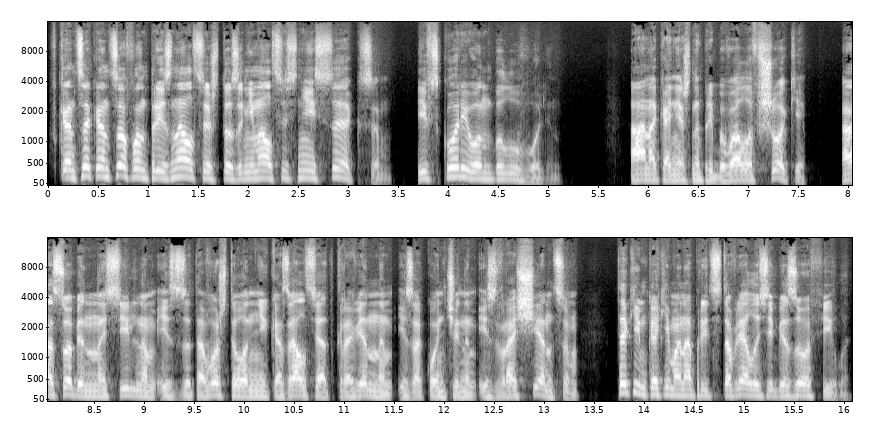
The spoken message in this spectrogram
В конце концов он признался, что занимался с ней сексом, и вскоре он был уволен. Она, конечно, пребывала в шоке, особенно сильном из-за того, что он не казался откровенным и законченным извращенцем, таким, каким она представляла себе зоофила.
